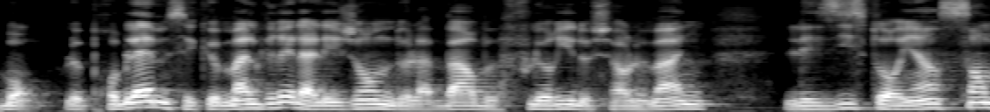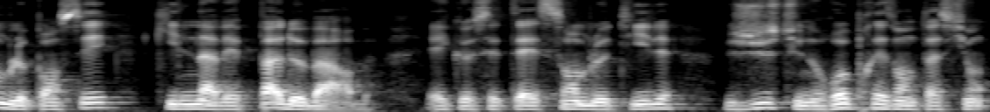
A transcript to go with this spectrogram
Bon, le problème c'est que malgré la légende de la barbe fleurie de Charlemagne, les historiens semblent penser qu'il n'avait pas de barbe, et que c'était, semble-t-il, juste une représentation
